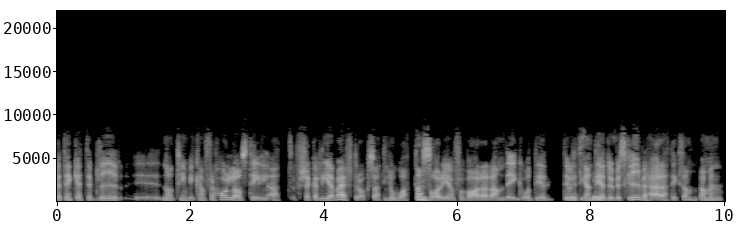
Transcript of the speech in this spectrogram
jag tänker att det blir eh, någonting vi kan förhålla oss till att försöka leva efter också, att låta mm. sorgen få vara randig. Och det, det är väl lite grann det du beskriver här, att liksom, ja, men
